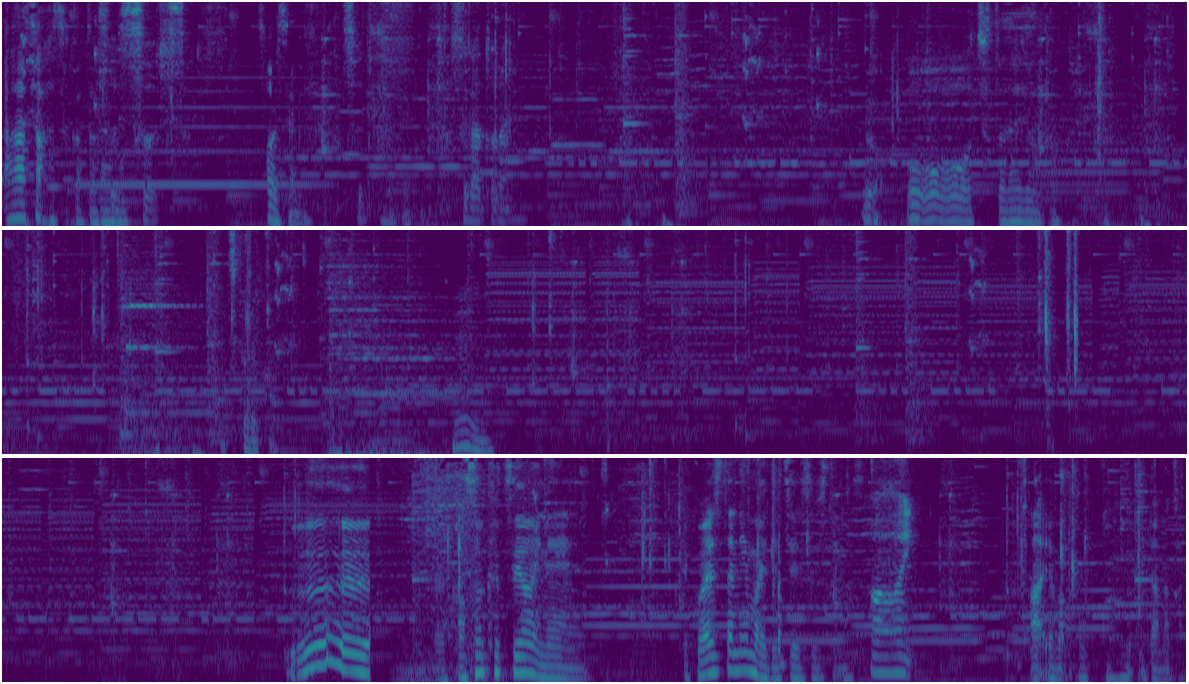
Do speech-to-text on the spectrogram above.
あ、あそっか、ドラえもんそうです、そうです。そうですよね。そうです。さすがドラえもん。うわおおおちょっと大丈夫か？こっち来るかうんうー加速強いねで小林さん2枚でチェイスしてますはーい。あやばいいたなかっ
